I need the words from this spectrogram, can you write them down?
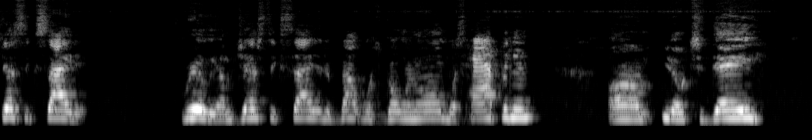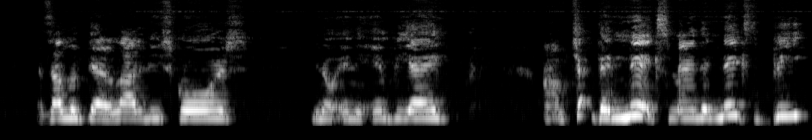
just excited. Really, I'm just excited about what's going on, what's happening. Um, you know, today, as I looked at a lot of these scores, you know, in the NBA, um, the Knicks, man, the Knicks beat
